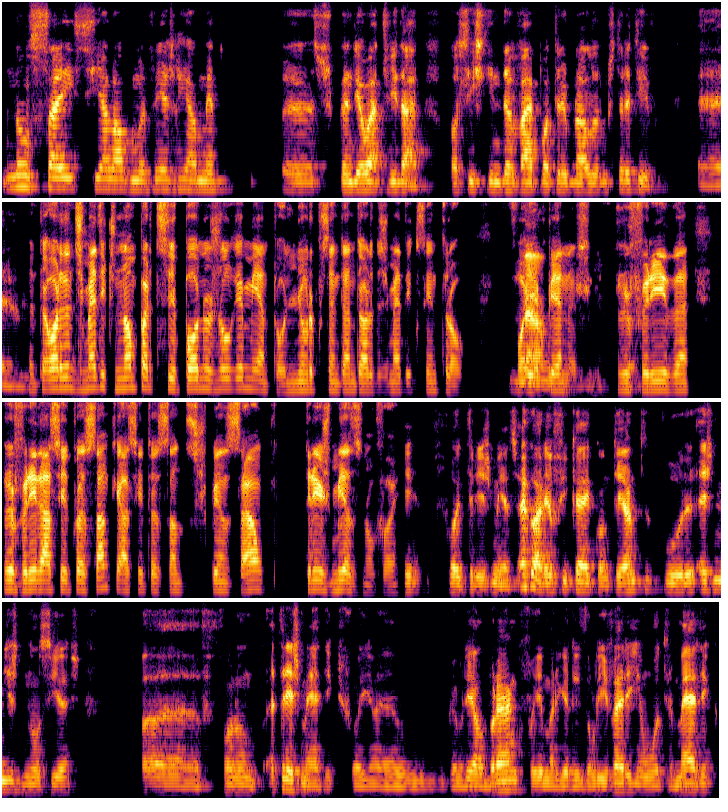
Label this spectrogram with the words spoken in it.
não sei se ela alguma vez realmente uh, suspendeu a atividade, ou se isto ainda vai para o Tribunal Administrativo. Uh, então, a Ordem dos Médicos não participou no julgamento, ou nenhum representante da Ordem dos Médicos entrou. Foi não, apenas não. referida, referida à situação, que é a situação de suspensão, três meses, não foi? Foi três meses. Agora, eu fiquei contente por as minhas denúncias uh, foram a três médicos. Foi uh, o Gabriel Branco, foi a Margarida Oliveira e um outro médico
